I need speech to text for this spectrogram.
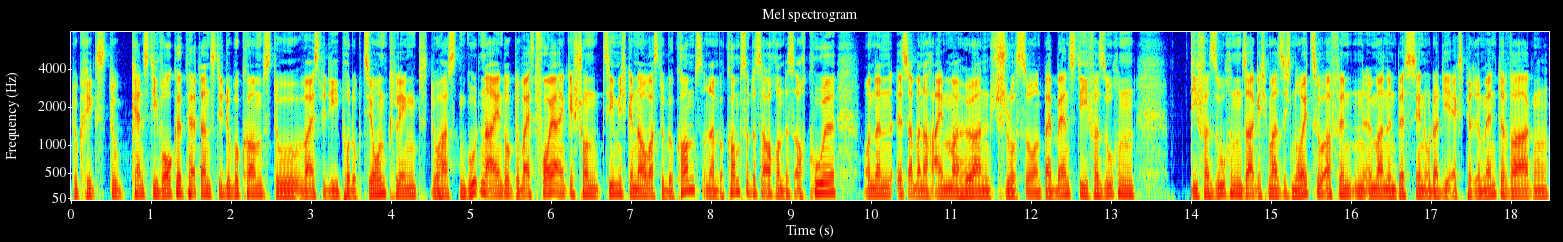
Du kriegst, du kennst die Vocal Patterns, die du bekommst, du weißt, wie die Produktion klingt, du hast einen guten Eindruck, du weißt vorher eigentlich schon ziemlich genau, was du bekommst und dann bekommst du das auch und das ist auch cool und dann ist aber nach einmal hören Schluss so. Und bei Bands, die versuchen, die versuchen, sage ich mal, sich neu zu erfinden, immer ein bisschen oder die Experimente wagen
